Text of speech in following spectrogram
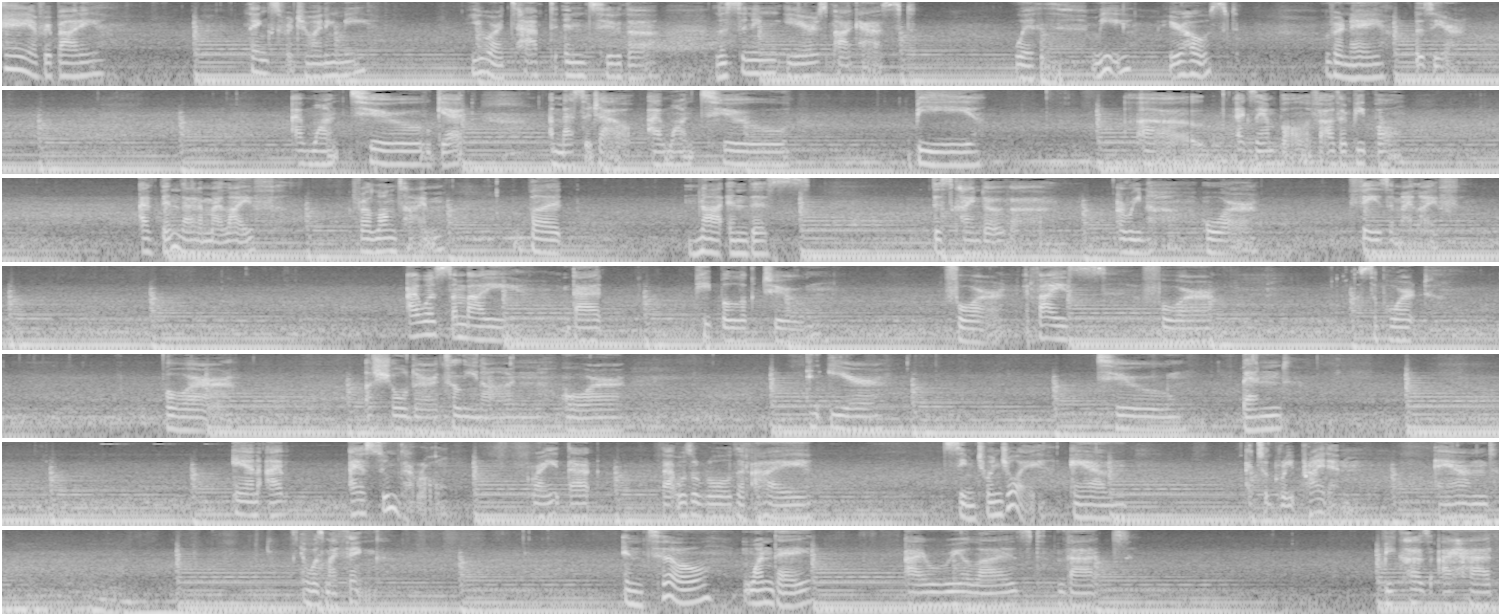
Hey, everybody. Thanks for joining me. You are tapped into the Listening Ears podcast with me, your host, Vernae Bazir. I want to get a message out. I want to be an example for other people. I've been that in my life for a long time, but not in this this kind of uh, arena or phase in my life. I was somebody that people look to for advice, for support, for a shoulder to lean on, or an ear to bend. And I I assumed that role, right? That that was a role that I seemed to enjoy and I took great pride in. And was my thing. Until one day I realized that because I had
